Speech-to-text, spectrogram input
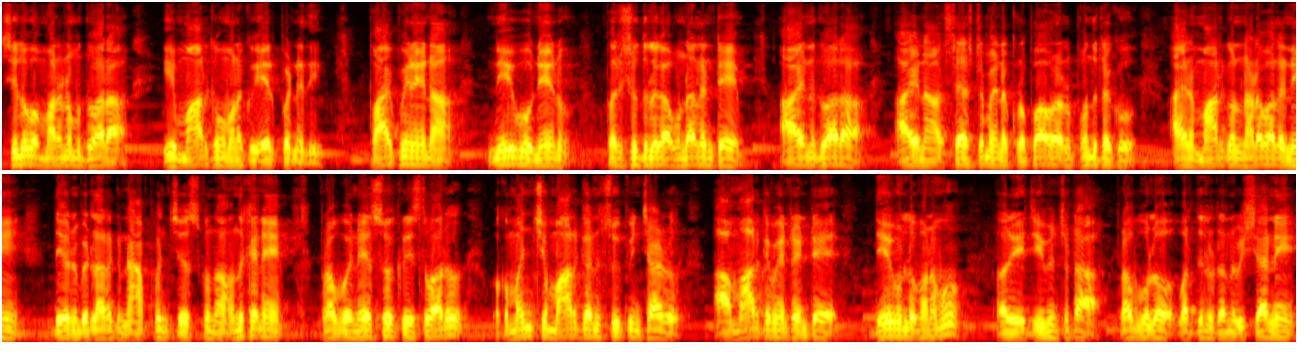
శిలువ మరణము ద్వారా ఈ మార్గం మనకు ఏర్పడినది. పాపినైన నీవు నేను పరిశుద్ధులుగా ఉండాలంటే ఆయన ద్వారా ఆయన శ్రేష్టమైన కృపావరాలు పొందుటకు ఆయన మార్గం నడవాలని దేవుని బిడ్డలకు జ్ఞాపకం చేసుకుందాం. అందుకనే ప్రభు యేసు క్రీస్తు వారు ఒక మంచి మార్గాన్ని చూపించాడు. ఆ మార్గం ఏంటంటే దేవునిలో మనము మరి జీవించుట ప్రభువులో వర్ధిల్లుటన్న విషయాన్ని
